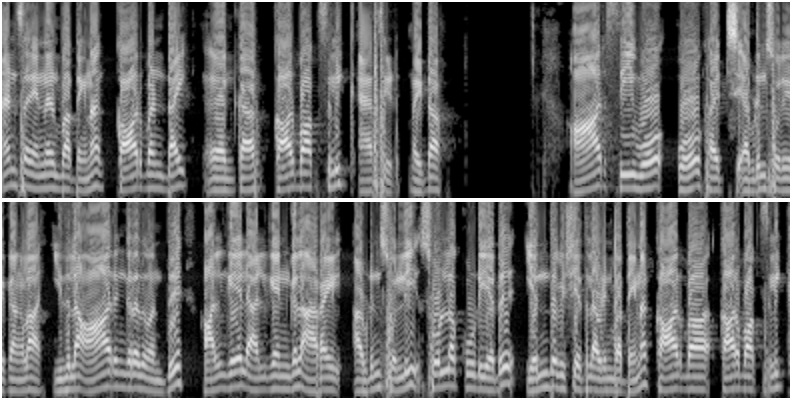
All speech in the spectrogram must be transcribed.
ஆன்சர் என்னன்னு பார்த்தீங்கன்னா கார்பன் டை கார்பாக்சிலிக் ஆசிட் ரைட்டா ஆர்சிஓஓஹெச் அப்படின்னு சொல்லியிருக்காங்களா? இதில் ஆறுங்கிறது வந்து அல்கைல் அல்கைன்கள் அரைல் அப்படின்னு சொல்லி சொல்லக்கூடியது எந்த விஷயத்தில் அப்படின்னு பார்த்தீங்கன்னா கார்பா கார்பாக்சிலிக்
